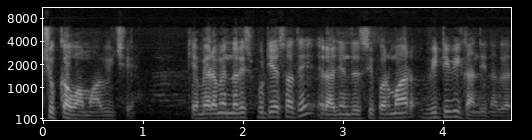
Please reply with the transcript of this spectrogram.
ચૂકવવામાં આવી છે. કેમેરામેન નરેશ ભુટિયા સાથે રાજેન્દ્રસિંહ પરમાર, વીટીવી ગાંધીનગર.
